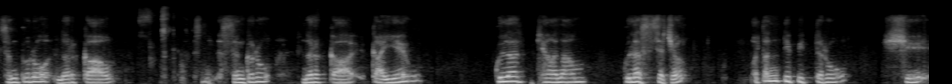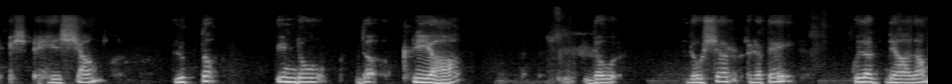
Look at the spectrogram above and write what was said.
sankaro narka sankaro narka kayev kula dhyanam kulasya cha पतंति पितरो हेश्याम लुप्त पिंडो द क्रिया दौशरते कुलज्ञानम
